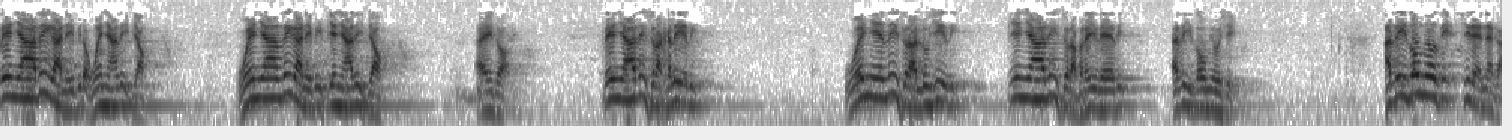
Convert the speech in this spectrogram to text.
သင်ညာသိကနေပြီးတော့ဝိညာသိပြောင်းဝိညာသိကနေပြီးပညာသိပြောင်းအဲ့တော့သင်ညာသိဆိုတာခလေးအသိဝိညာဉ်သိဆိုတာလူကြီးသိပညာသိဆိုတာပရိသေသိအသိသုံးမျိုးရှိ အသိသုံးမျိုးသိရှိတဲ့နဲ့က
